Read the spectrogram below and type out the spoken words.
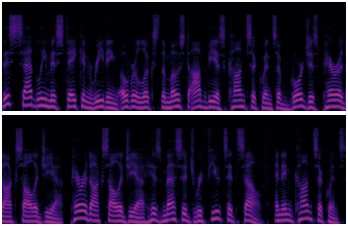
this sadly mistaken reading overlooks the most obvious consequence of Gorgias' paradoxologia. Paradoxologia his message refutes itself, and in consequence,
